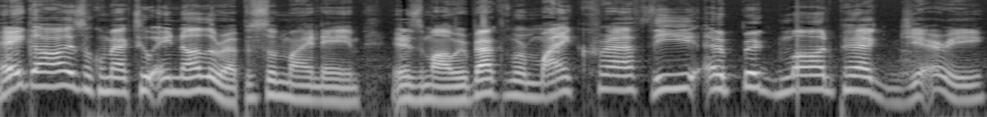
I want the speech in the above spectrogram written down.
Hey guys, welcome back to another episode. My name is Mod. We're back with more Minecraft, the epic mod pack Jerry.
